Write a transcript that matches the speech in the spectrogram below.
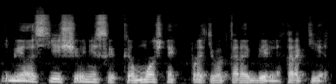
имелось еще несколько мощных противокорабельных ракет.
